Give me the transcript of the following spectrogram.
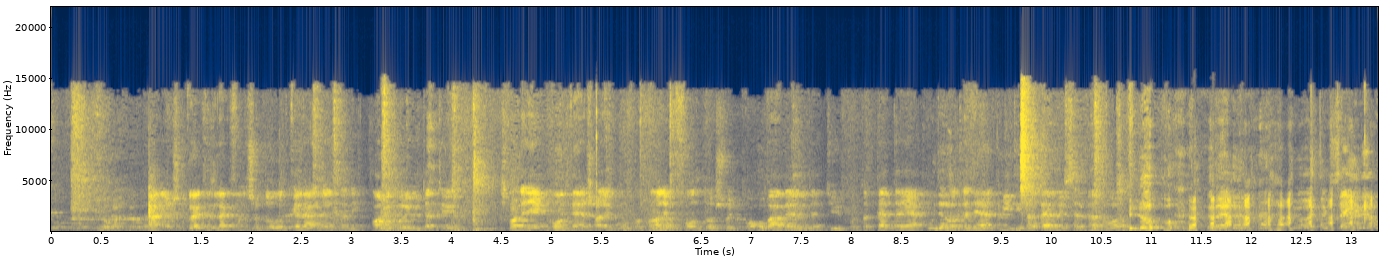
Jó, jó. És a következő legfontosabb dolgot kell eldönteni. Amikor ültetünk, és van egy ilyen kontinens anyagunk, akkor nagyon fontos, hogy ahová beültetjük, ott a teteje ugyanott legyen, mint itt a természetben van. Jó, jó, csak segítettem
